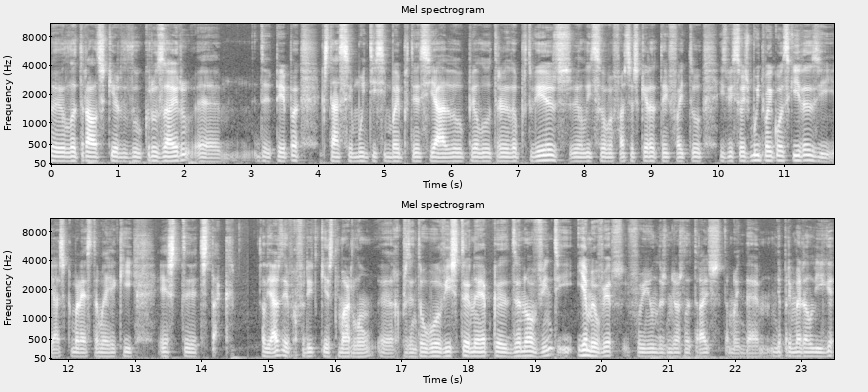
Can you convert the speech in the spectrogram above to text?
eh, lateral esquerdo do Cruzeiro eh, de Pepa, que está a ser muitíssimo bem potenciado pelo treinador português. Ali sob a faixa esquerda tem feito exibições muito bem conseguidas e acho que merece também aqui este destaque. Aliás, devo referir que este Marlon uh, representou Boa Vista na época 19-20 e, e, a meu ver, foi um dos melhores laterais também da, da Primeira Liga,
